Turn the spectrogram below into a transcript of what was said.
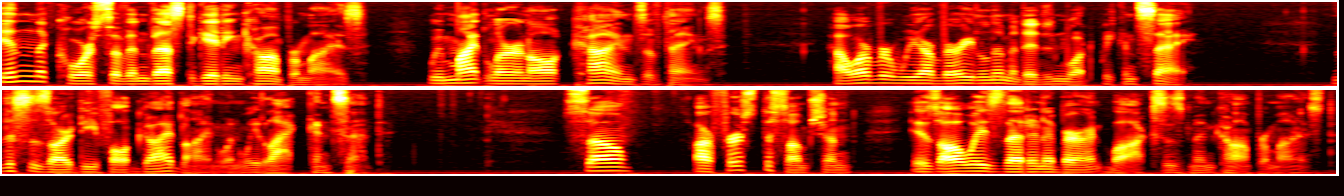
In the course of investigating compromise, we might learn all kinds of things. However, we are very limited in what we can say. This is our default guideline when we lack consent. So, our first assumption is always that an aberrant box has been compromised.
